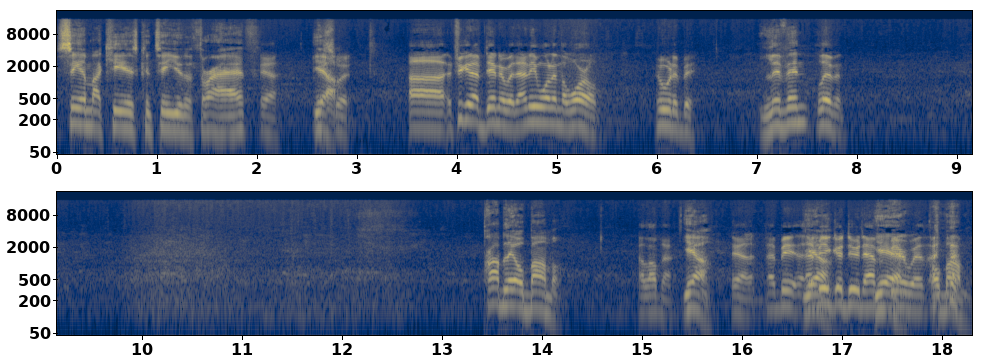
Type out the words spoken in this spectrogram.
seeing my kids continue to thrive. Yeah. Yeah. Uh, if you could have dinner with anyone in the world, who would it be? Living, Living. probably Obama. I love that. Yeah. Yeah, that'd be that'd yeah. be a good dude to have yeah. a beer with. Obama.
